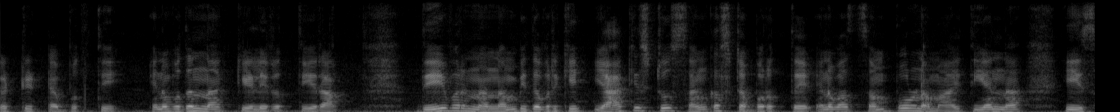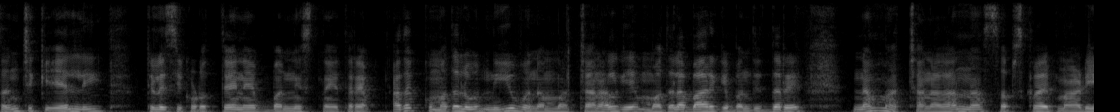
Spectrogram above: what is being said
ಕಟ್ಟಿಟ್ಟ ಬುತ್ತಿ ಎನ್ನುವುದನ್ನು ಕೇಳಿರುತ್ತೀರಾ? ದೇವರನ್ನು ನಂಬಿದವರಿಗೆ ಯಾಕಿಷ್ಟು ಸಂಕಷ್ಟ ಬರುತ್ತೆ ಎನ್ನುವ ಸಂಪೂರ್ಣ ಮಾಹಿತಿಯನ್ನು ಈ ಸಂಚಿಕೆಯಲ್ಲಿ ತಿಳಿಸಿಕೊಡುತ್ತೇನೆ ಬನ್ನಿ ಸ್ನೇಹಿತರೆ. ಅದಕ್ಕೂ ಮೊದಲು ನೀವು ನಮ್ಮ ಚಾನಲ್ಗೆ ಮೊದಲ ಬಾರಿಗೆ ಬಂದಿದ್ದರೆ ನಮ್ಮ ಚಾನಲನ್ನು ಸಬ್ಸ್ಕ್ರೈಬ್ ಮಾಡಿ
